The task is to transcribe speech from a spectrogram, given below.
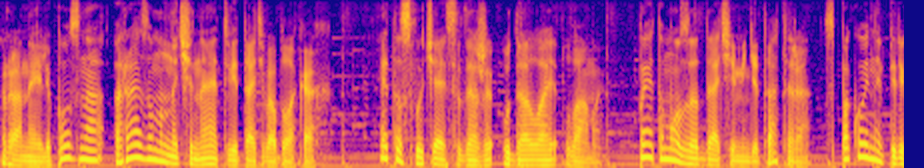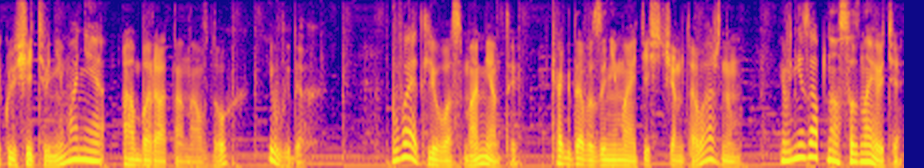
Рано или поздно разум начинает витать в облаках. Это случается даже у Далай-ламы. Поэтому задача медитатора – спокойно переключить внимание обратно на вдох и выдох. Бывают ли у вас моменты, когда вы занимаетесь чем-то важным и внезапно осознаете,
